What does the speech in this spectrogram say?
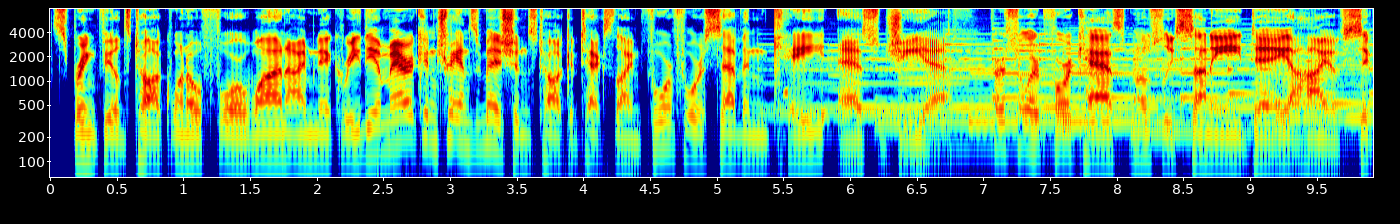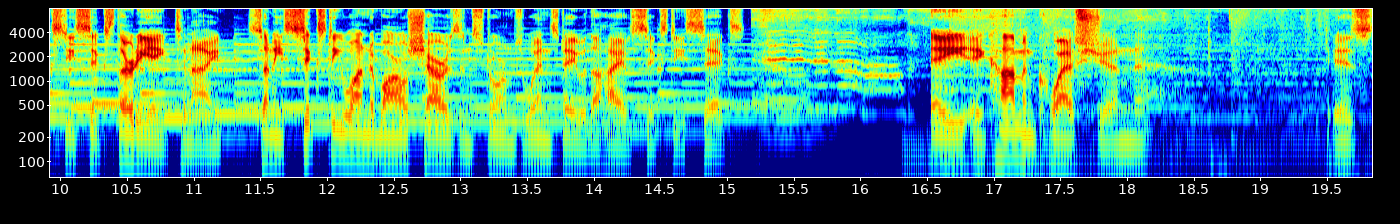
Springfield's Talk 1041. I'm Nick Reed. The American Transmissions Talk at text line 447 KSGF. First alert forecast mostly sunny day, a high of 66, 38 tonight. Sunny 61 tomorrow, showers and storms Wednesday with a high of 66. A, a common question is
